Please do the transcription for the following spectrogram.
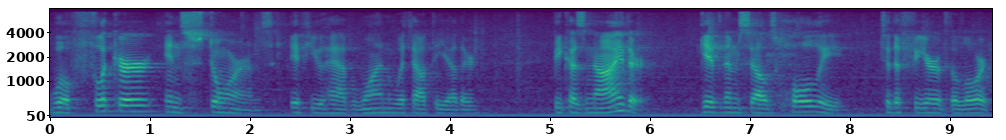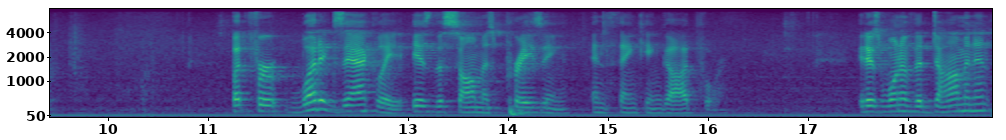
will flicker in storms if you have one without the other, because neither give themselves wholly to the fear of the Lord. But for what exactly is the psalmist praising and thanking God for? It is one of the dominant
